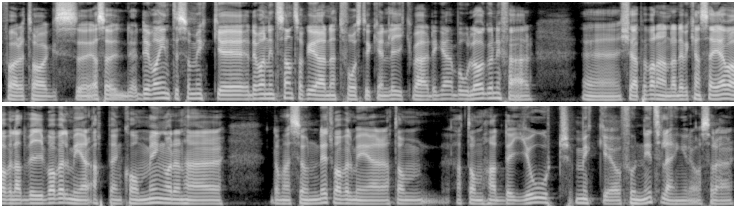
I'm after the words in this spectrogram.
företags... Alltså, det var inte så mycket... Det var en intressant sak att göra när två stycken likvärdiga bolag ungefär eh, köper varandra. Det vi kan säga var väl att vi var väl mer up and coming och den här... De här Sundit var väl mer att de, att de hade gjort mycket och funnits längre och sådär.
